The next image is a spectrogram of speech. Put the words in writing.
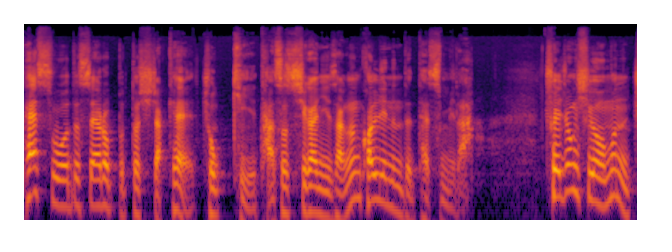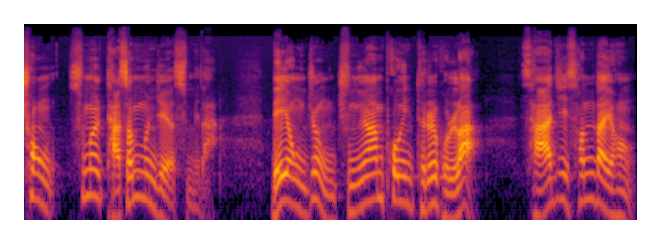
패스워드 셋업부터 시작해 좋기 5시간 이상은 걸리는 듯 했습니다. 최종 시험은 총 25문제였습니다. 내용 중 중요한 포인트를 골라 사지선다형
